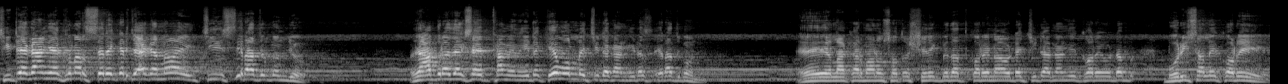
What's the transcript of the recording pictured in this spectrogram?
চিটাগাং এখন আর সেরেকের জায়গা নয়, চি সিরাজগঞ্জ। আব্দুরাজাক সাহেব থামেন, এটা কে বললে চিটাগাং? এটা সিরাজগঞ্জ। এই এলাকার মানুষ অত সেরেক বেদাত করে না, ওটা চিটাগাঙ্গে করে, ওটা বরিশালে করে।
